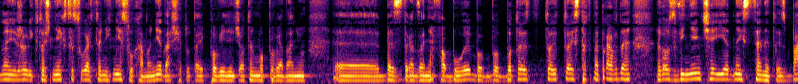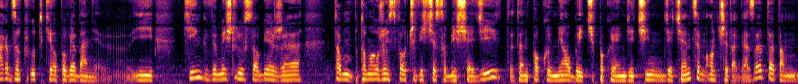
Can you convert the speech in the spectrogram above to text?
no jeżeli ktoś nie chce słuchać, to niech nie słucha. No nie da się tutaj powiedzieć o tym opowiadaniu e, bez zdradzania fabuły, bo, bo, bo to, jest, to, to jest tak naprawdę rozwinięcie jednej sceny. To jest bardzo krótkie opowiadanie. I King wymyślił sobie, że to, to małżeństwo oczywiście sobie siedzi, ten pokój miał być pokojem dzieci, dziecięcym, on czyta gazetę, tam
